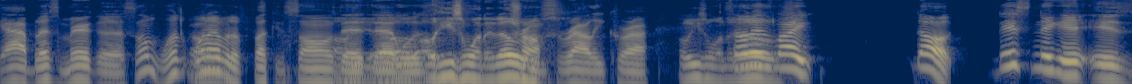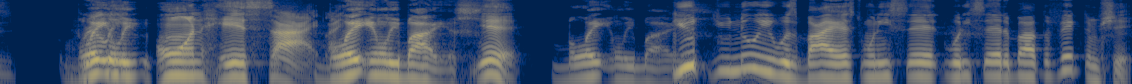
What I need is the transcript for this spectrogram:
God bless America or some what- whatever Oh. the fucking songs oh, that yeah, that oh, was. oh, he's one of those. Trump's rally cry. Oh, he's one of So those. it's like, dog, this nigga is Blatantly- really on his side. Like, blatantly biased. yeah, Blatantly biased. you you knew he was biased when he said what he said about the victim shit.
